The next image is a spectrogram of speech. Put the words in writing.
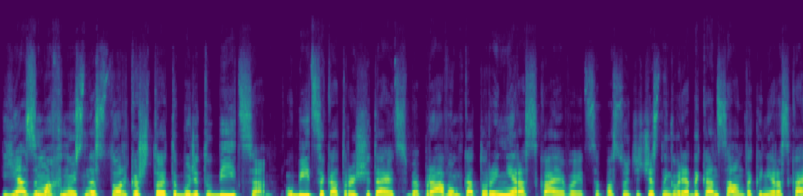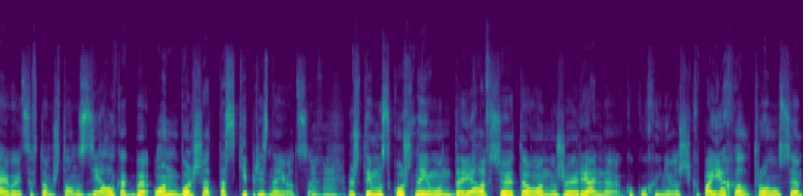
я замахнусь настолько, что это будет убийца. Убийца, который считает себя правым, который не раскаивается. По сути, честно говоря, до конца он так и не раскаивается в том, что он сделал. Как бы он больше от тоски признается. Угу. Потому что ему скучно, ему надоело. Все это он уже реально кукухой немножечко поехал, тронулся.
